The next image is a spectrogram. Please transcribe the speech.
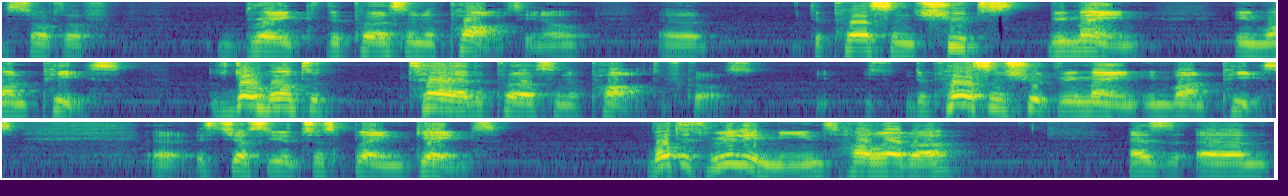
sort of break the person apart, you know. Uh, the person should remain in one piece. You don't want to tear the person apart, of course. The person should remain in one piece. Uh, it's just you're just playing games. What it really means, however, as um,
